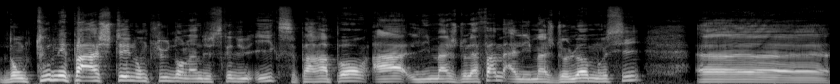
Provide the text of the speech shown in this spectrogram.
Donc tout n'est pas acheté non plus dans l'industrie du X par rapport à l'image de la femme, à l'image de l'homme aussi. Euh,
